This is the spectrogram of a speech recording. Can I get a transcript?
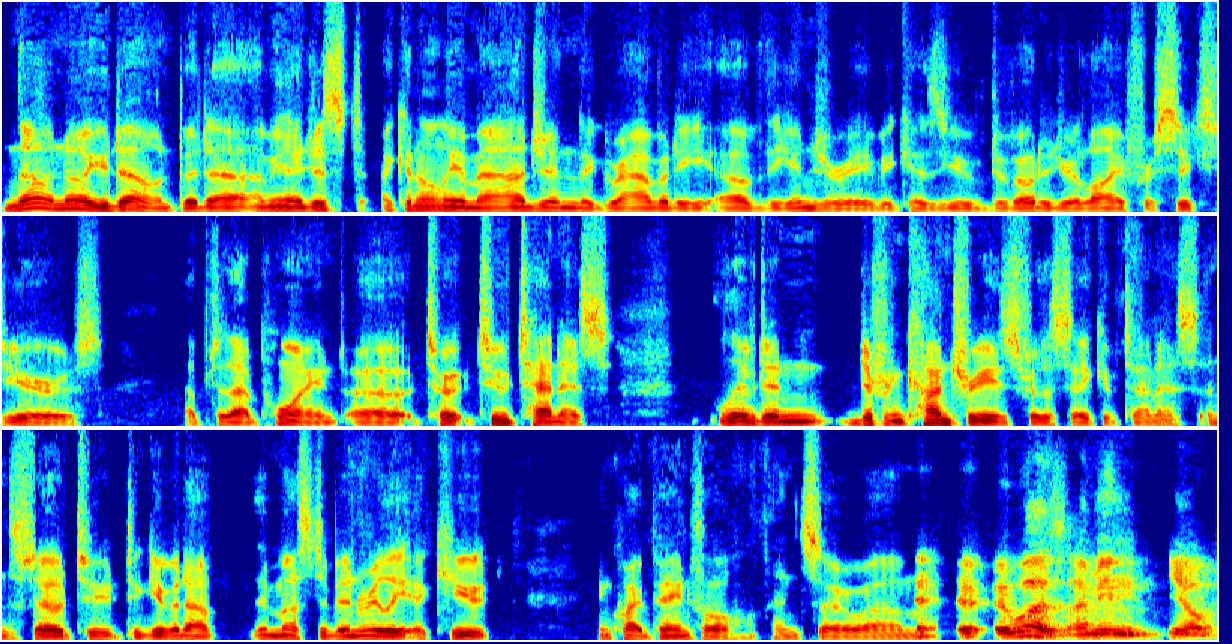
No no you don't but uh, i mean i just i can only imagine the gravity of the injury because you've devoted your life for six years up to that point uh, to, to tennis lived in different countries for the sake of tennis and so to to give it up it must have been really acute and quite painful. And so um, it, it, it, was. I mean, you know,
